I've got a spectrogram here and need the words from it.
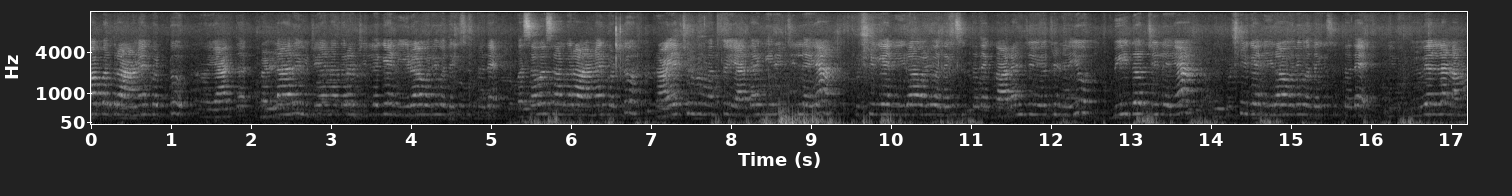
ತುಂಗಾಭದ್ರಾ ಅಣೆಕಟ್ಟು ಬಳ್ಳಾರಿ ವಿಜಯನಗರ ಜಿಲ್ಲೆಗೆ ನೀರಾವರಿ ಒದಗಿಸುತ್ತದೆ. ಬಸವಸಾಗರ ಅಣೆಕಟ್ಟು ರಾಯಚೂರು ಮತ್ತು ಯಾದಗಿರಿ ಜಿಲ್ಲೆಯ ಕೃಷಿಗೆ ನೀರಾವರಿ ಒದಗಿಸುತ್ತದೆ. ಕಾರಂಜಿ ಯೋಜನೆಯು ಬೀದರ್ ಜಿಲ್ಲೆಯ ಕೃಷಿಗೆ ನೀರಾವರಿ ಒದಗಿಸುತ್ತದೆ. ಇವೆಲ್ಲ ನಮ್ಮ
